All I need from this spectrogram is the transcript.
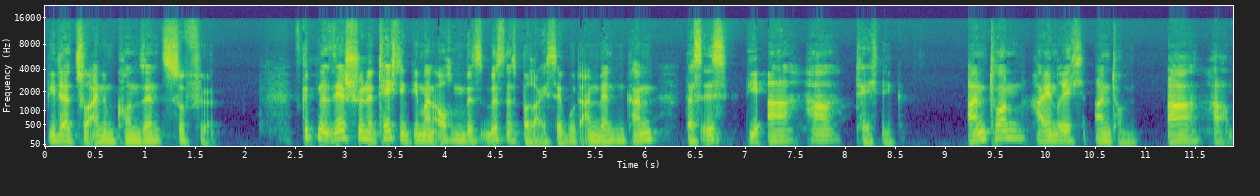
wieder zu einem Konsens zu führen. Es gibt eine sehr schöne Technik, die man auch im Businessbereich sehr gut anwenden kann. Das ist die AHA-Technik. Anton, Heinrich, Anton. AHA.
